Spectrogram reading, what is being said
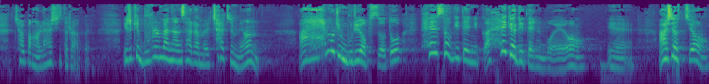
처방을 하시더라고요. 이렇게 물을 만한 사람을 찾으면 아무리 물이 없어도 해석이 되니까 해결이 되는 거예요. 예. 아셨죠?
